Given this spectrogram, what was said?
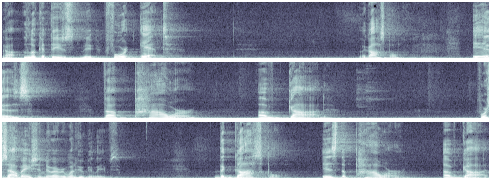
Now, look at these. The, for it, the gospel, is the power of God for salvation to everyone who believes. The gospel is the power of God,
